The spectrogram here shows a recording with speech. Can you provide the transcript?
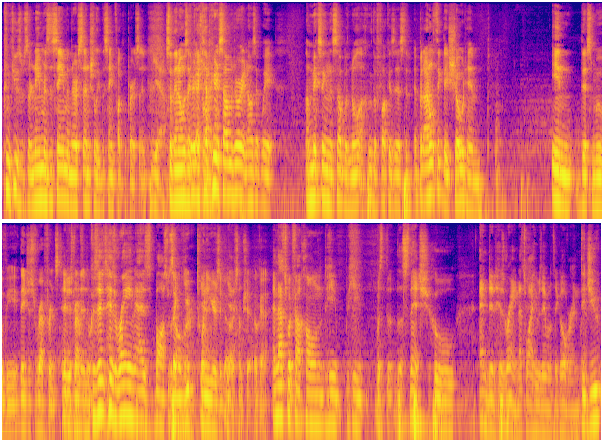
confused because their name is the same and they're essentially the same fucking person. Yeah. So then I was like, They're I just kept hearing. Salvatore, and I was like, wait, I'm mixing this up with Nola. Who the fuck is this? But I don't think they showed him in this movie. They just referenced him. they just and referenced then because his, his reign as boss was, like over you, 20 Yeah. years ago Yeah. or some shit. Okay. and that's what Falcone he he was the, the snitch who ended his reign. That's why he was able to take over and Did you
